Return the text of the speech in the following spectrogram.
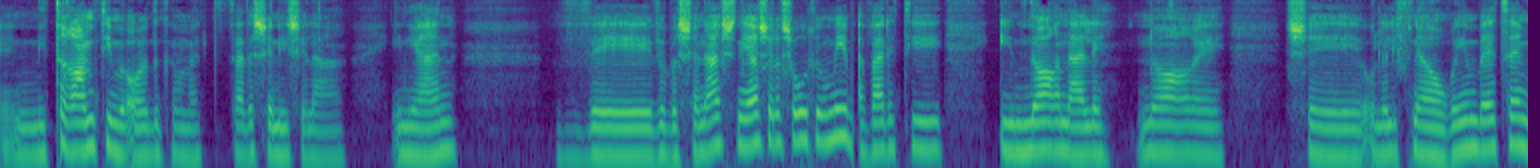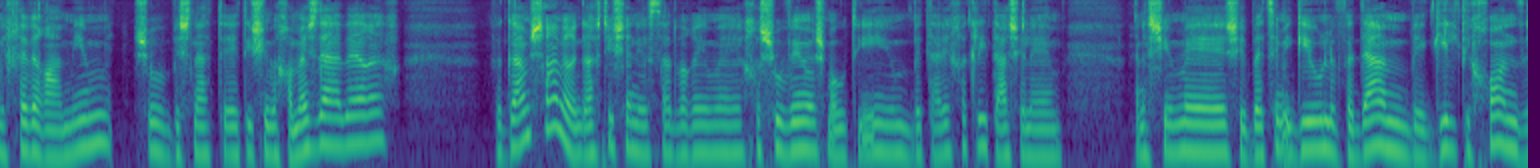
נתרמתי מאוד גם מהצד השני של העניין. ו, ובשנה השנייה של השירות לאומי עבדתי עם נוער נעלה, נוער אה, שעולה לפני ההורים בעצם, מחבר העמים, שוב, בשנת 95 אה, זה היה בערך. וגם שם הרגשתי שאני עושה דברים אה, חשובים ומשמעותיים בתהליך הקליטה שלהם. אנשים שבעצם הגיעו לבדם בגיל תיכון, זה...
